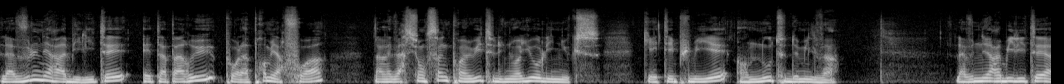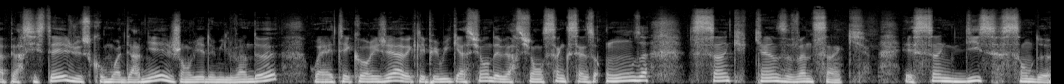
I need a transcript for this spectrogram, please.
La vulnérabilité est apparue pour la première fois dans la version 5.8 du noyau Linux, qui a été publiée en août 2020. La vulnérabilité a persisté jusqu'au mois dernier, janvier 2022, où elle a été corrigée avec les publications des versions 5.16.11, 5.15.25 et 5.10.102.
